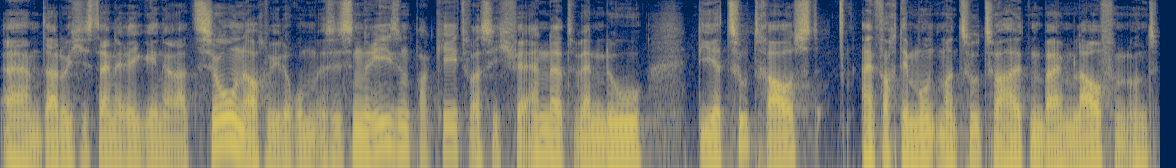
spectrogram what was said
Ähm, dadurch ist deine Regeneration auch wiederum, es ist ein Riesenpaket, was sich verändert, wenn du dir zutraust, einfach den Mund mal zuzuhalten beim Laufen. Und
